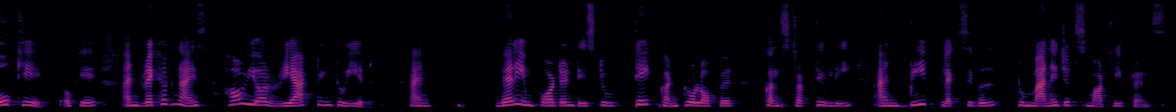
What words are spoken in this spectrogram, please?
okay, okay? And recognize how you're reacting to it. And very important is to take control of it constructively and be flexible to manage it smartly, friends.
